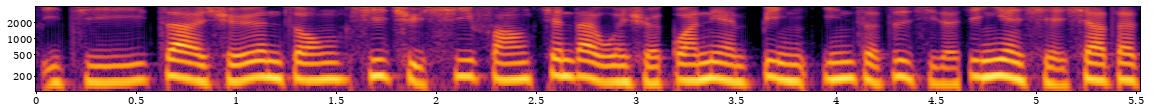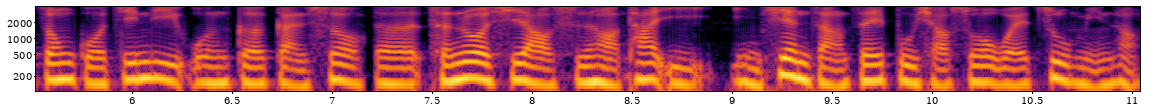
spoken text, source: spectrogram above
以及在学院中吸取西方现代文学观念，并因着自己的经验写下在中国经历文革感受的陈若曦老师哈，他以《尹县长》这一部小说为著名哈。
